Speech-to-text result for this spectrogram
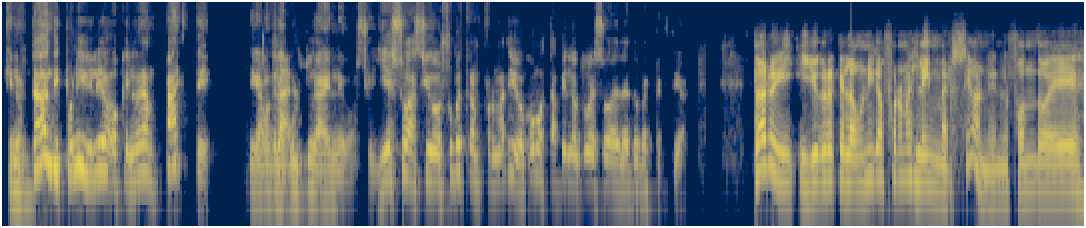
que no estaban disponibles o que no eran parte digamos, de la cultura del negocio. Y eso ha sido súper transformativo. ¿Cómo estás viendo tú eso desde tu perspectiva? Claro, y, yo creo que la única forma es la inmersión. En el fondo es,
